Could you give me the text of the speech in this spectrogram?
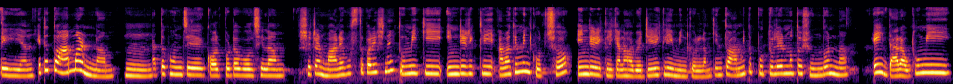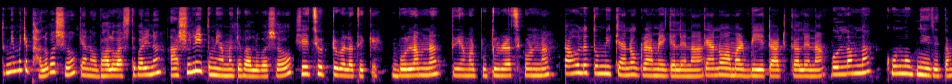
তেহিয়ান। এটা তো আমার নাম। হুম, এতক্ষণ যে গল্পটা বলছিলাম, সেটার মানে বুঝতে পারিস না তুমি কি ইনডিরেক্টলি আমাকে মিন করছ? ইনডিরেক্টলি কেন হবে? ডিরেক্টলি মিন করলাম। কিন্তু আমি তো পুতুলের মতো সুন্দর না। এই দাঁড়াও, তুমি তুমি আমাকে ভালোবাসো? কেন, ভালোবাসতে পারি না? আসলেই তুমি আমাকে ভালোবাসো সেই ছোট্টবেলা থেকে। বললাম না, তুই আমার পুতুল রাজকন্যা। তাহলে তুমি কেন গ্রামে গেলে না? কেন আমার বিয়েটা আটকালে না? বললাম না, কোন মুখ নিয়ে যেতাম?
